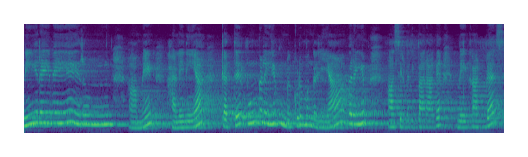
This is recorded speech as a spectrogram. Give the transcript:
நிறைவேறும். ஆமேன். ஹலினியா கத்தர் உங்களையும் உங்கள் குடும்பங்கள் யாவரையும் ஆசீர்வதிப்பாராக. மே காட் bless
